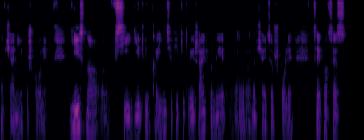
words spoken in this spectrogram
навчання їх у школі. Дійсно, всі діти українців, які приїжджають, вони е, навчаються в школі. Цей процес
